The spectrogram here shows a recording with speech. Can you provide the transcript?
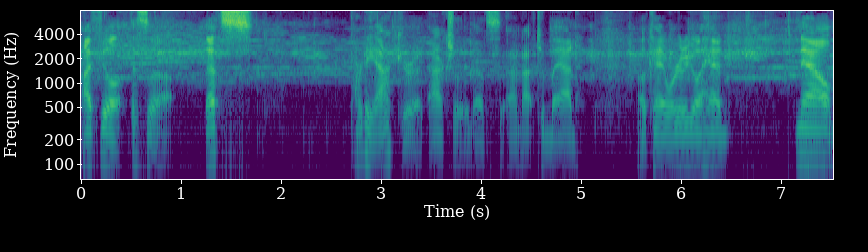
I feel this uh, that's pretty accurate actually. That's uh, not too bad. Okay, we're gonna go ahead. Now,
